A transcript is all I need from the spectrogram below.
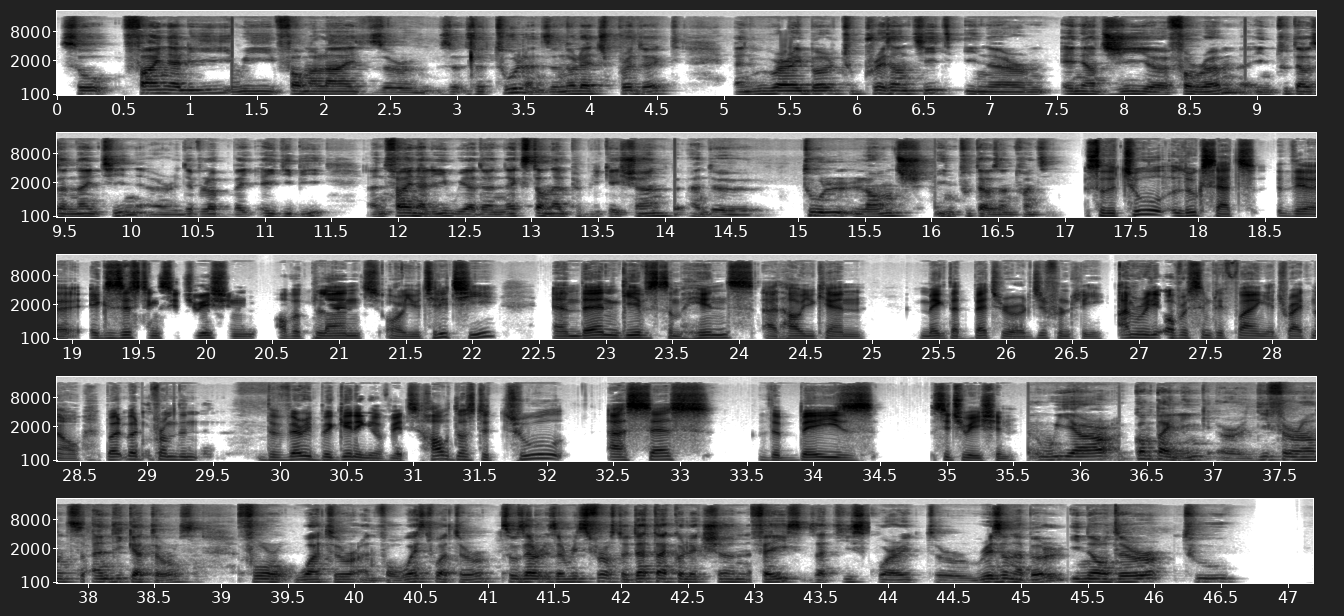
So finally, we formalized the, the, the tool and the knowledge product and we were able to present it in an energy uh, forum in 2019, uh, developed by ADB. And finally, we had an external publication and a tool launch in 2020. So the tool looks at the existing situation of a plant or utility and then gives some hints at how you can make that better or differently. I'm really oversimplifying it right now, but but from the the very beginning of it, how does the tool assess the base situation? We are compiling uh, different indicators for water and for wastewater. So there, there is first a data collection phase that is quite uh, reasonable in order to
